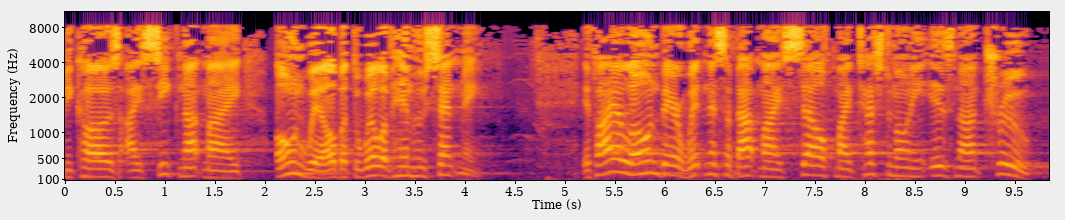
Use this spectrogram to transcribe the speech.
because I seek not my own will, but the will of him who sent me. If I alone bear witness about myself, my testimony is not true.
